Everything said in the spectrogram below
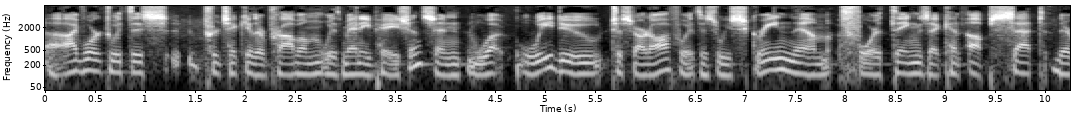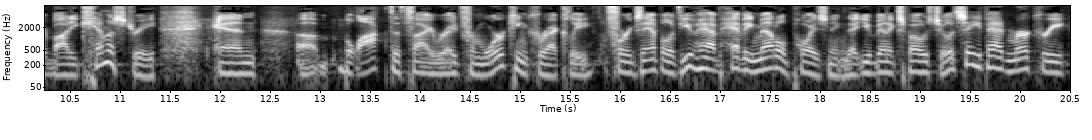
uh, I've worked with this particular problem with many patients, and what we do to start off with is we screen them for things that can upset their body chemistry and uh, block the thyroid from working correctly. For example, if you have heavy metal poisoning that you've been exposed to, let's say you've had mercury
